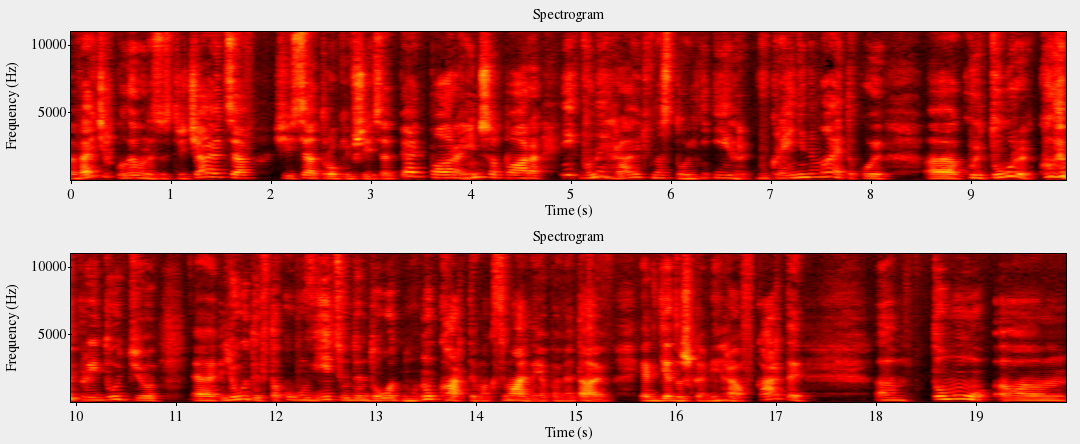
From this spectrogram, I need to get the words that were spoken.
Вечір, коли вони зустрічаються, 60 років 65 пара, інша пара, і вони грають в настольні ігри. В Україні немає такої е, культури, коли прийдуть е, люди в такому віці один до одного. Ну, карти максимально, я пам'ятаю, як дідушка мій грав в карти. Е, Тому ем,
